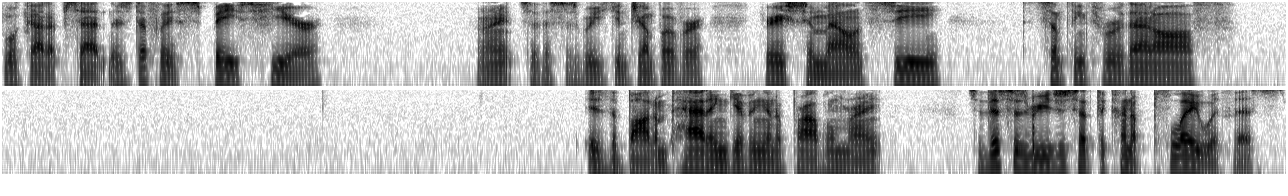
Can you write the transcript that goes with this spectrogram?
what got upset. There's definitely a space here. Right, so this is where you can jump over your HTML and see did something throw that off. Is the bottom padding giving it a problem, right? So this is where you just have to kind of play with this.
